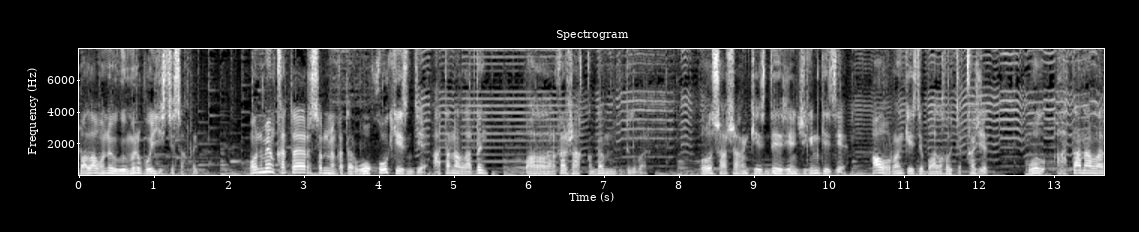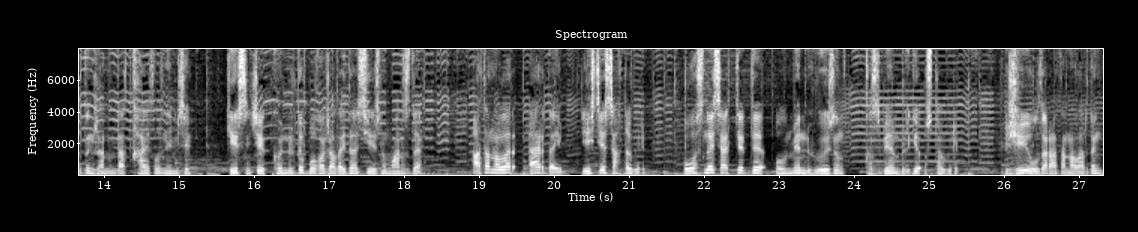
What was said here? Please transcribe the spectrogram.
Бала оны өмір бойы есте сақтайды. Онымен қатар сонымен қатар оқу кезінде ата аналардың балаларға жақында мүмкіндігі бар. Ол шаршаған кезінде ренжіген кезде ауырған кезде балаға өте қажет. Ол ата аналардың жанында қайғылы немесе керісінше көңілді болған жағдайда сезіну маңызды. Ата аналар әрдайым есте сақтау керек. Осындай сәттерде ұл мен өзін қызбен бірге ұстау керек. Жиі ұлдар ата аналардың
